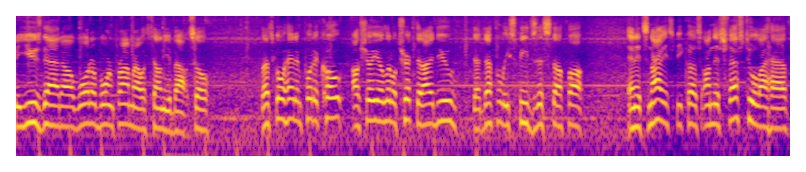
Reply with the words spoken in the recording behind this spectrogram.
to use that uh, waterborne primer I was telling you about. So let's go ahead and put a coat. I'll show you a little trick that I do that definitely speeds this stuff up. And it's nice because on this Festool I have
